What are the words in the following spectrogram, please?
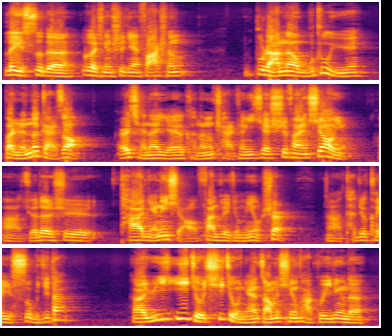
类似的恶性事件发生；不然呢，无助于本人的改造，而且呢，也可能产生一些示范效应啊，觉得是他年龄小，犯罪就没有事儿啊，他就可以肆无忌惮啊。与一九七九年咱们刑法规定的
